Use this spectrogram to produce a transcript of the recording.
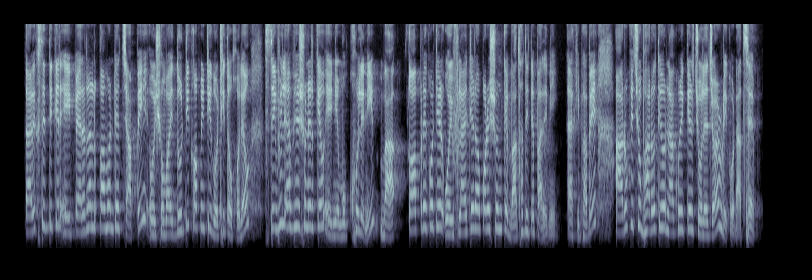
তারেক সিদ্দিকের এই প্যারালাল কমান্ডের চাপে ওই সময় দুটি কমিটি গঠিত হলেও সিভিল অ্যাভিয়েশনের কেউ এই নিয়ে মুখ খোলেনি বা কপ রেকর্ডের ওই ফ্লাইটের অপারেশনকে বাধা দিতে পারেনি। একইভাবে আরও কিছু ভারতীয় নাগরিকের চলে যাওয়ার রেকর্ড আছে।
